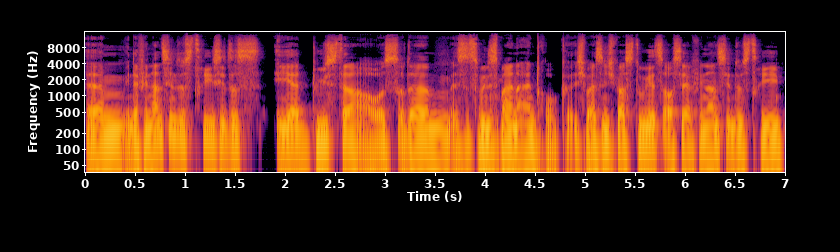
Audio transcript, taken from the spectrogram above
Ähm, in der Finanzindustrie sieht es eher düster aus oder ähm, ist es zumindest mein Eindruck. Ich weiß nicht, was du jetzt aus der Finanzindustrie,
